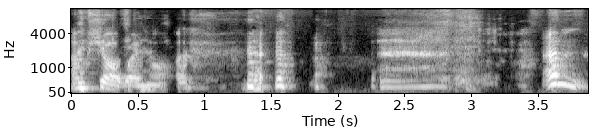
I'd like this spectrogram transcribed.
i'm sure we're not Um,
